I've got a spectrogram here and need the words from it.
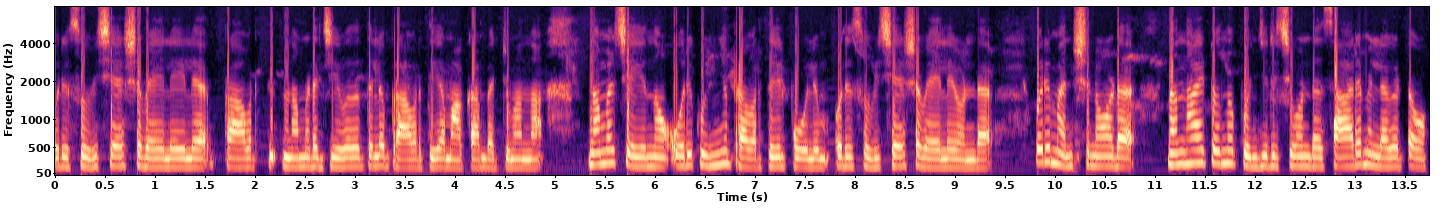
ഒരു സുവിശേഷ വേലയിൽ പ്രാവർത്തി നമ്മുടെ ജീവിതത്തിൽ പ്രാവർത്തികമാക്കാൻ പറ്റുമെന്ന്. നമ്മൾ ചെയ്യുന്ന ഒരു കുഞ്ഞു പ്രവൃത്തിയിൽ പോലും ഒരു സുവിശേഷ വേലയുണ്ട്. ഒരു മനുഷ്യനോട് നന്നായിട്ടൊന്ന് പുഞ്ചിരിച്ചുകൊണ്ട് സാരമില്ല കേട്ടോ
